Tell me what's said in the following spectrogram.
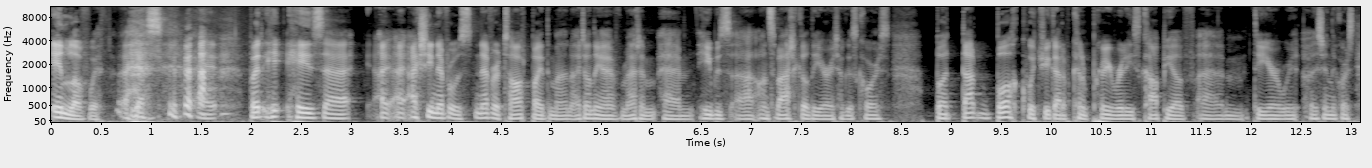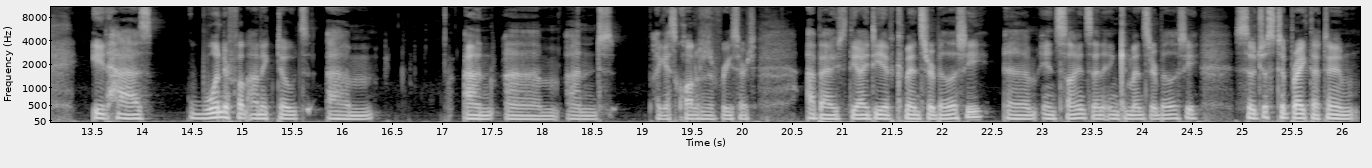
in love with. yes uh, but hi- his uh, I, I actually never was never taught by the man. I don't think I ever met him. Um, he was uh, on sabbatical the year I took his course. But that book, which we got a kind of pre-release copy of um, the year I was doing the course, it has wonderful anecdotes um, and um, and I guess qualitative research about the idea of commensurability um, in science and incommensurability. So just to break that down,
